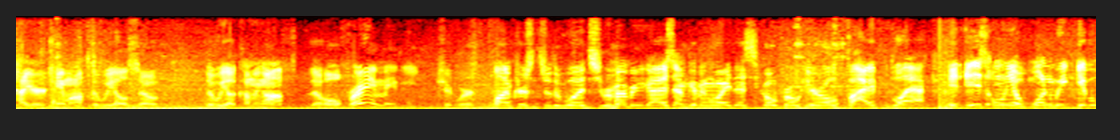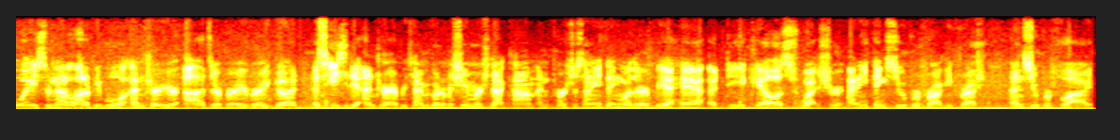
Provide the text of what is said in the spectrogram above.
tire came off the wheel. So the wheel coming off the whole frame maybe should work. While I'm cruising through the woods, remember you guys, I'm giving away this GoPro Hero 5 Black. It is only a one week giveaway, so not a lot of people will enter. Your odds are very, very good. It's easy to enter every time you go to machinemerch.com and purchase anything, whether it be a hat, a decal, a sweatshirt, anything super froggy fresh and super fly,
